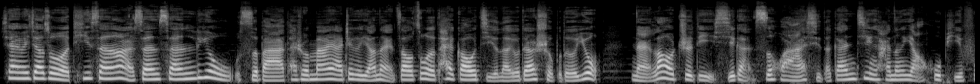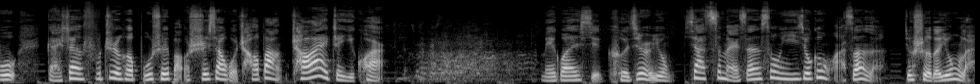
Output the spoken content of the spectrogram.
下一位叫做 T 三二三三六五四八，他说：“妈呀，这个羊奶皂做的太高级了，有点舍不得用。奶酪质地，洗感丝滑，洗得干净，还能养护皮肤，改善肤质和补水保湿，效果超棒，超爱这一块儿。没关系，可劲儿用，下次买三送一就更划算了，就舍得用了。”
